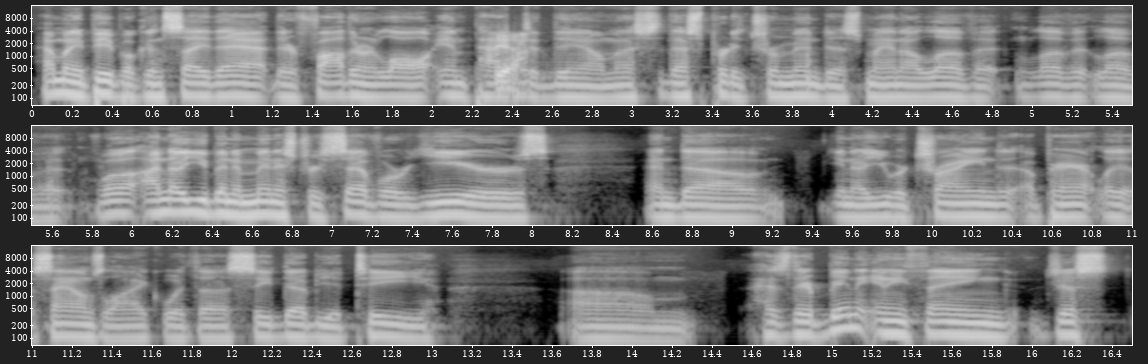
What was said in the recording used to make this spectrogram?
how many people can say that their father-in-law impacted yeah. them? That's that's pretty tremendous, man. I love it, love it, love it. Well, I know you've been in ministry several years, and uh, you know, you were trained apparently. It sounds like with a CWT. Um, has there been anything just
